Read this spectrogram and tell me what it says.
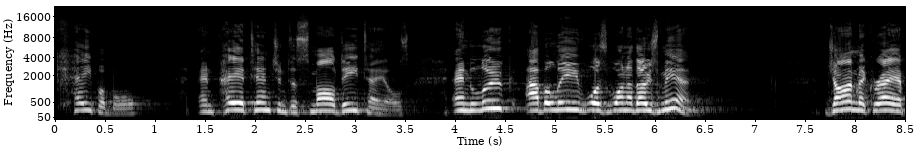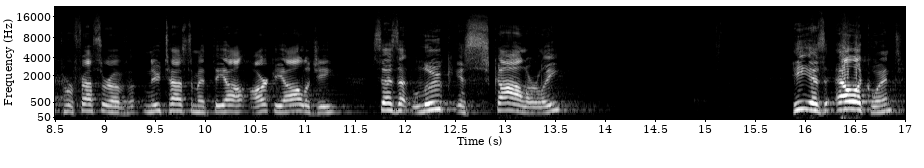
capable and pay attention to small details. And Luke, I believe, was one of those men. John McRay, a professor of New Testament archaeology, says that Luke is scholarly, he is eloquent,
